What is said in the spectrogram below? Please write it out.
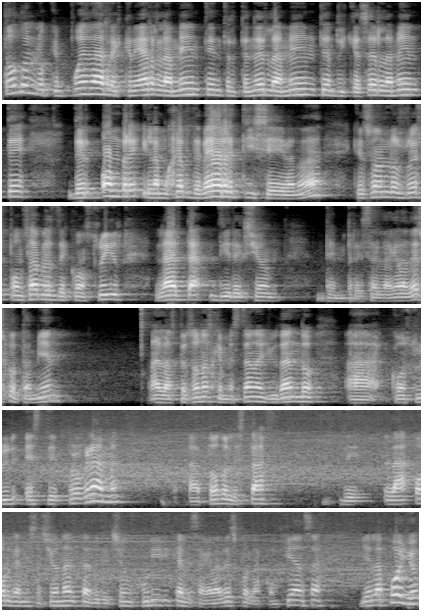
todo lo que pueda recrear la mente, entretener la mente, enriquecer la mente, del hombre y la mujer de vértice, ¿verdad? Que son los responsables de construir la alta dirección de empresa. Le agradezco también a las personas que me están ayudando a construir este programa, a todo el staff de la organización Alta Dirección Jurídica, les agradezco la confianza y el apoyo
